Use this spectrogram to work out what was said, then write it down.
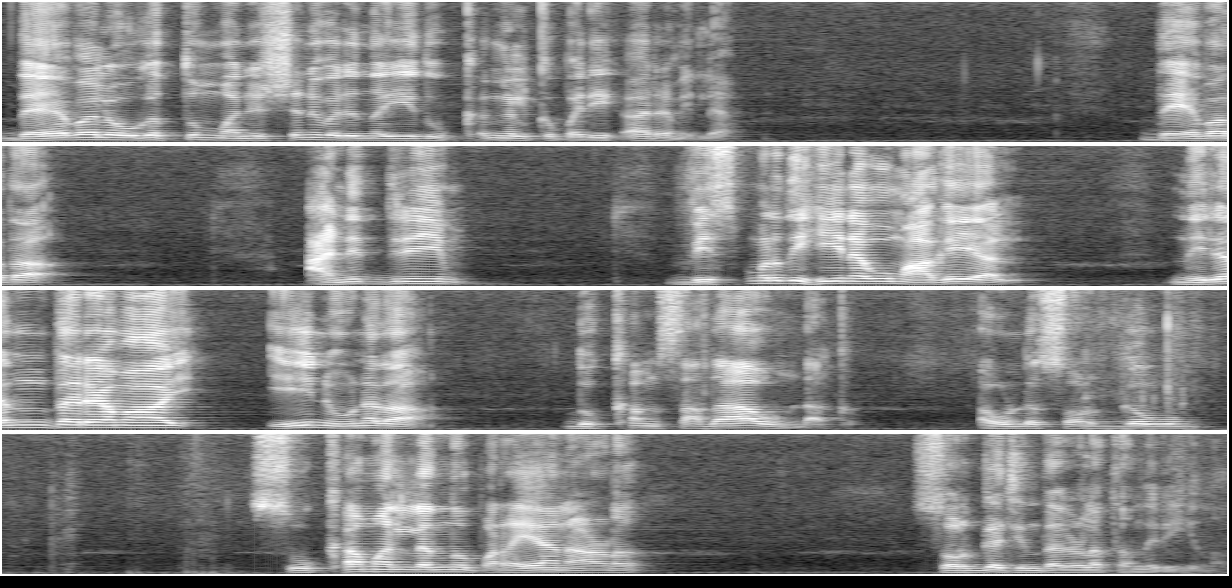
ദേവലോകത്തും മനുഷ്യന് വരുന്ന ഈ ദുഃഖങ്ങൾക്ക് പരിഹാരമില്ല. ദേവത അനിദ്രയും വിസ്മൃതിഹീനവുമാകയാൽ നിരന്തരമായി ഈ ന്യൂനത ദുഃഖം സദാ ഉണ്ടാക്കും. അതുകൊണ്ട് സ്വർഗവും സുഖമല്ലെന്ന് പറയാനാണ് സ്വർഗചിന്തകളെ തന്നിരിക്കുന്നത്.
